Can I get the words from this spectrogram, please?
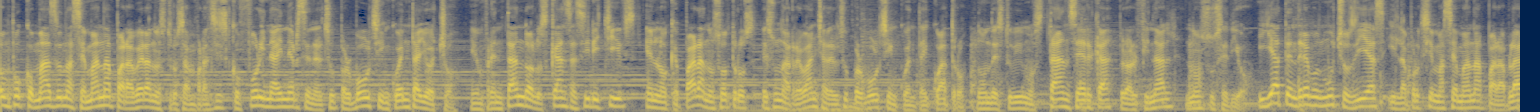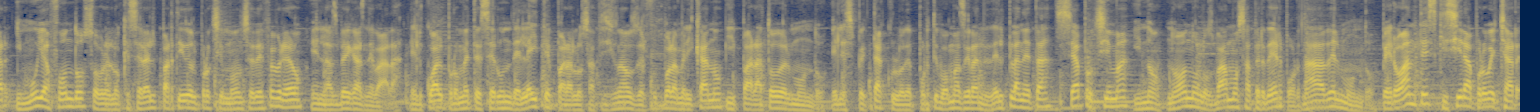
un poco más de una semana para ver a nuestros San Francisco 49ers en el Super Bowl 58, enfrentando a los Kansas City Chiefs en lo que para nosotros es una revancha del Super Bowl 54, donde estuvimos tan cerca, pero al final no sucedió. Y ya tendremos muchos días y la próxima semana para hablar y muy a fondo sobre lo que será el partido el próximo 11 de febrero en Las Vegas, Nevada, el cual promete ser un deleite para los aficionados del fútbol americano y para todo el mundo. El espectáculo deportivo más grande del planeta se aproxima y no, no nos los vamos a perder por nada del mundo. Pero antes quisiera aprovechar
